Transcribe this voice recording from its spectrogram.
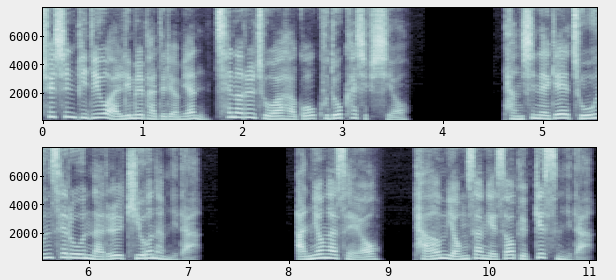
최신 비디오 알림을 받으려면 채널을 좋아하고 구독하십시오. 당신에게 좋은 새로운 날을 기원합니다. 안녕하세요. 다음 영상에서 뵙겠습니다.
